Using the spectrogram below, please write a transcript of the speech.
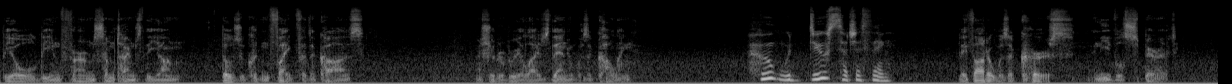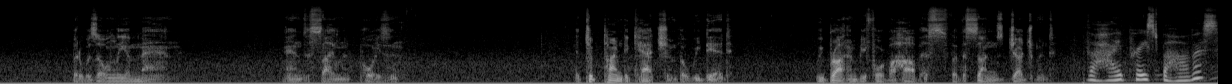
The old, the infirm, sometimes the young. Those who couldn't fight for the cause. I should have realized then it was a culling. Who would do such a thing? They thought it was a curse, an evil spirit. but it was only a man. And a silent poison. It took time to catch him, but we did. We brought him before Bahavas for the Sun's judgment. The High Priest Bahavas?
